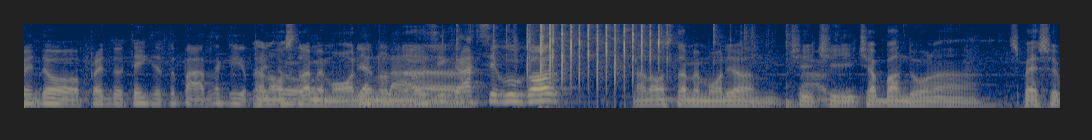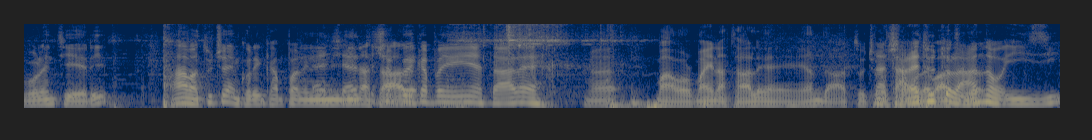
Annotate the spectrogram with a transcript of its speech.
Prendo, prendo te intanto parla che io La prendo nostra memoria non, eh, Grazie Google. la nostra memoria ci, ci- ci abbandona spesso e volentieri. Ah, ma tu c'hai ancora i campanellini Eh, di certo, c'ho Natale? quei campanellini di Natale. Eh, ma ormai Natale è andato. lo Natale tutto levati da- l'anno, easy.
